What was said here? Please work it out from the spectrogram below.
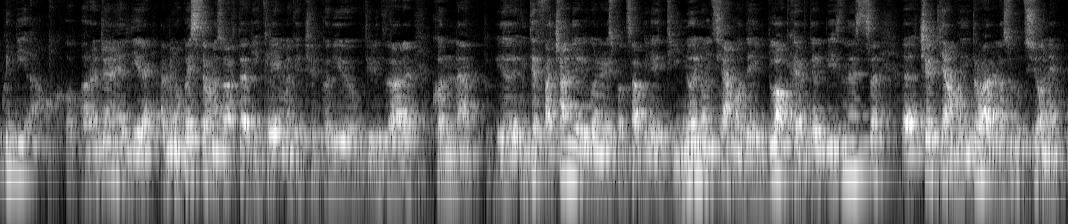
Quindi ho, ho, ragione nel dire, almeno questa è una sorta di claim che cerco di utilizzare con, eh, interfacciandoli con i responsabili IT. Noi non siamo dei blocker del business, eh, cerchiamo di trovare la soluzione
